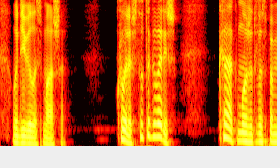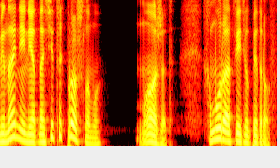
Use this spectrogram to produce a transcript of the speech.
— удивилась Маша. «Коля, что ты говоришь? Как может воспоминание не относиться к прошлому?» «Может», Хмуро ответил Петров.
